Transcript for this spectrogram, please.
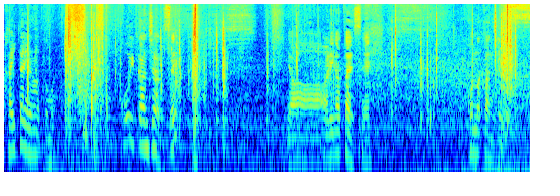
う買いたいなと思って。こういう感じなんですねいやーありがたいですね。こんな感じです。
